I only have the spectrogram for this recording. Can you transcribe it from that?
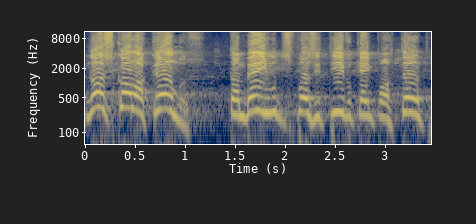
Nós colocamos também um dispositivo que é importante,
